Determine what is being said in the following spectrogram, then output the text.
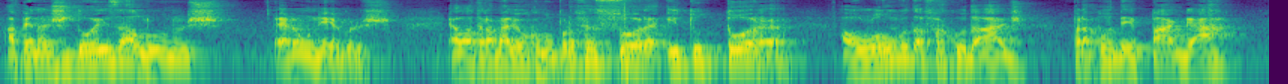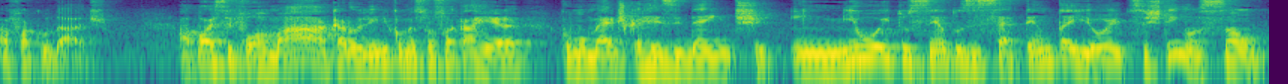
apenas dois alunos eram negros. Ela trabalhou como professora e tutora ao longo da faculdade para poder pagar a faculdade. Após se formar, a Caroline começou sua carreira como médica residente em 1878. Vocês têm noção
